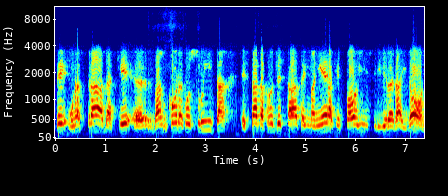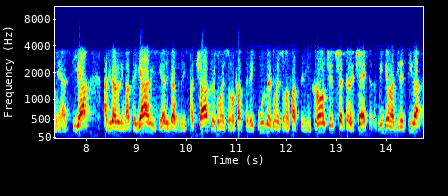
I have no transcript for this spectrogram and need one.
se una strada che eh, va ancora costruita è stata progettata in maniera che poi si rivelerà idonea sia a livello di materiali, sia a livello di facciato, come sono fatte le curve, come sono fatte gli incroci, eccetera, eccetera. Quindi è una direttiva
